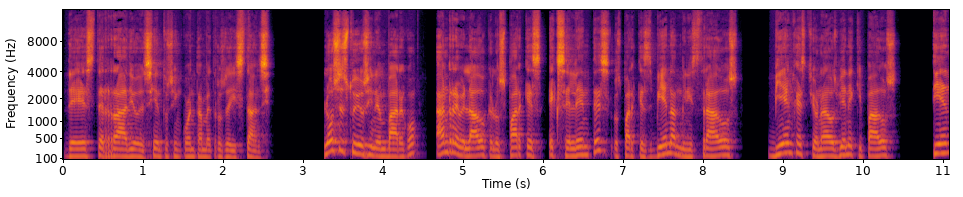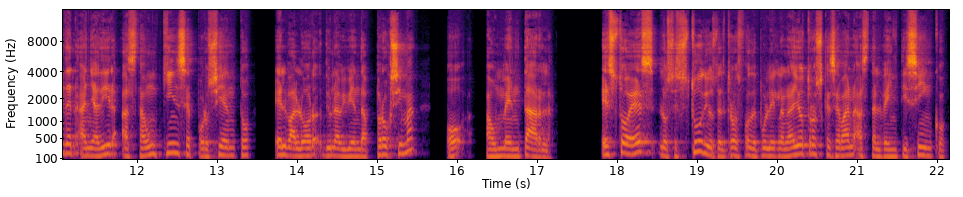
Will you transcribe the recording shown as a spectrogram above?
de este radio de 150 metros de distancia. Los estudios, sin embargo, han revelado que los parques excelentes, los parques bien administrados, bien gestionados, bien equipados, tienden a añadir hasta un 15% el valor de una vivienda próxima o aumentarla. Esto es los estudios del Trust for the Public Land. Hay otros que se van hasta el 25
